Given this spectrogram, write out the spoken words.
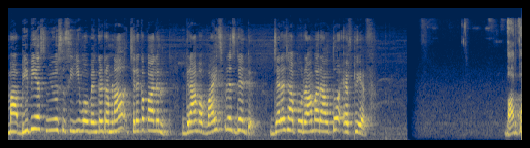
మా BBS news CEO Venkataramana Chilakapalem గ్రామ వైస్ ప్రెసిడెంట్ జరజాపు రామారావుతో ఎఫ్ ఎఫ్ భారత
